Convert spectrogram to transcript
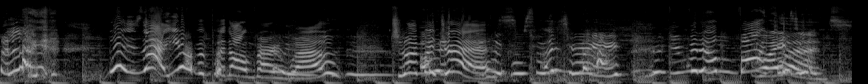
Look, what is that? You haven't put that on very well. Do you like my dress? Christmas tree. Backwards.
